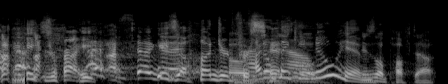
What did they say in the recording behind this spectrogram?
He's right. So He's good. a hundred percent. I don't think you knew him. He's a little puffed out.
